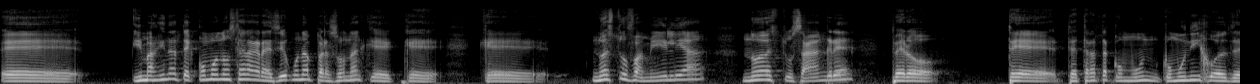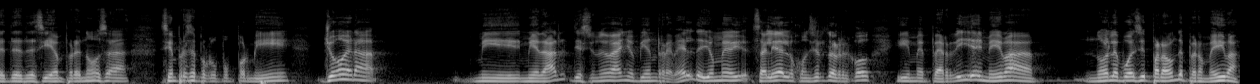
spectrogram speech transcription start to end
Eh, imagínate cómo no estar agradecido con una persona que, que, que no es tu familia, no es tu sangre, pero te, te trata como un, como un hijo desde, desde siempre, ¿no? O sea, siempre se preocupó por mí. Yo era, mi, mi edad, 19 años, bien rebelde. Yo me salía de los conciertos del Recodo y me perdía y me iba, no les voy a decir para dónde, pero me iba.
